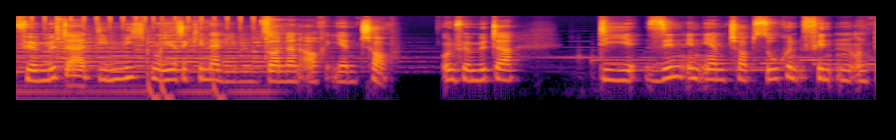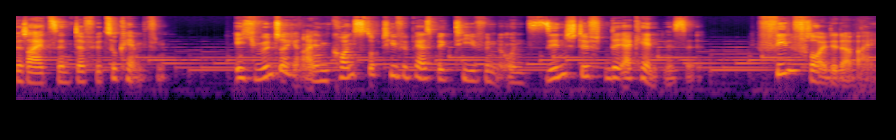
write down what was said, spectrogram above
Für Mütter, die nicht nur ihre Kinder lieben, sondern auch ihren Job. Und für Mütter, die Sinn in ihrem Job suchen, finden und bereit sind, dafür zu kämpfen. Ich wünsche euch allen konstruktive Perspektiven und sinnstiftende Erkenntnisse. Viel Freude dabei!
